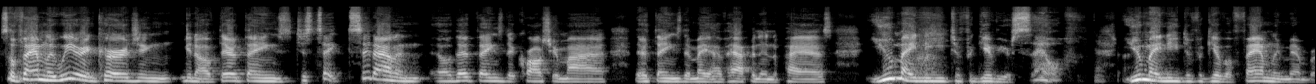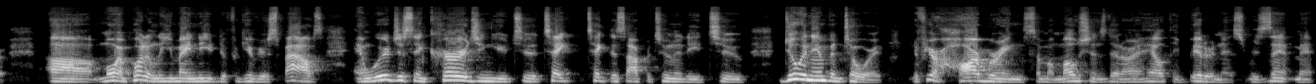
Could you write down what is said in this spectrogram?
So, family, we are encouraging, you know, if there are things, just take, sit down and there are things that cross your mind. There are things that may have happened in the past. You may need to forgive yourself. Right. You may need to forgive a family member uh, more importantly, you may need to forgive your spouse. And we're just encouraging you to take take this opportunity to do an inventory. If you're harboring some emotions that are unhealthy, bitterness, resentment,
